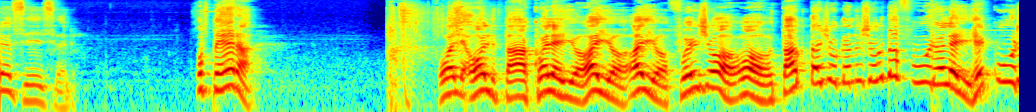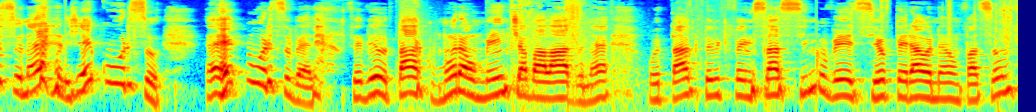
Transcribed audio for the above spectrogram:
várias vezes, velho. Opera! Olha, olha o taco, olha aí, ó, aí, ó, aí, ó, foi, ó, ó, o taco tá jogando o jogo da fúria, olha aí, recurso, né, recurso, é recurso, velho, você vê o taco moralmente abalado, né, o taco teve que pensar cinco vezes se operar ou não, passou um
